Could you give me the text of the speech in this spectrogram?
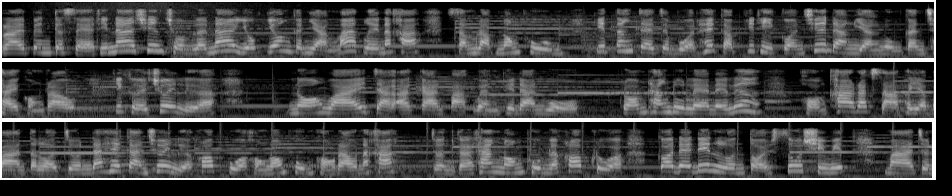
กลายเป็นกระแสที่น่าชื่นชมและน่ายกย่องกันอย่างมากเลยนะคะสำหรับน้องภูมิที่ตั้งใจจะบวชให้กับพิธีกรชื่อดังอย่างหนุ่มกัญชัยของเรา ที่เคยช่วยเหลือ น้องไว้จากอาการปากแหว่งเพดานโหวพร้อมทั้งดูแลในเรื่องของค่ารักษาพยาบาลตลอดจนได้ให้การช่วยเหลือครอบครัวของน้องภูมิของเรานะคะ จนกระทั่งน้องภูมิและครอบครัว ก็ได้ดิ้นรนต่อสู้ชีวิต มาจน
